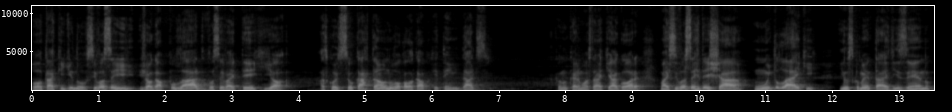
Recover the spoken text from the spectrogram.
Voltar aqui de novo. Se você jogar para o lado, você vai ter aqui, ó, as coisas do seu cartão, não vou colocar porque tem dados que eu não quero mostrar aqui agora, mas se vocês deixar muito like e os comentários dizendo,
